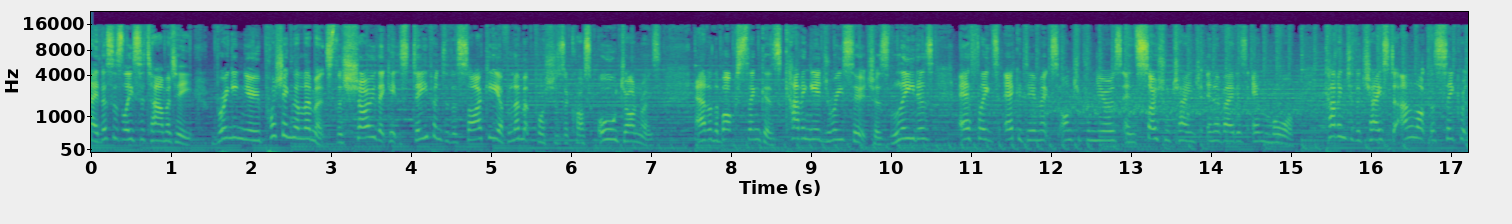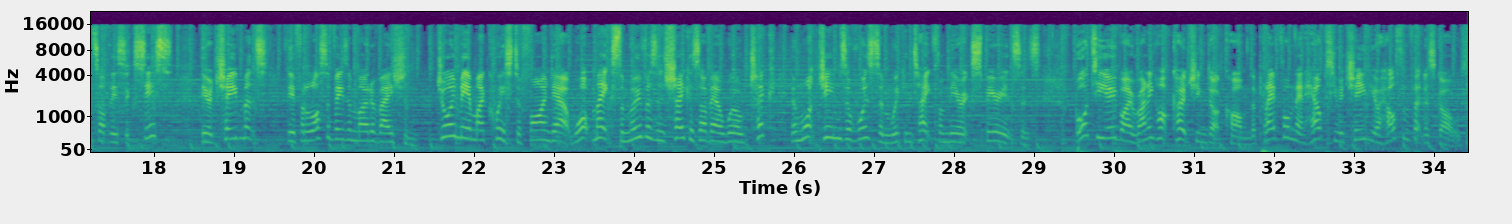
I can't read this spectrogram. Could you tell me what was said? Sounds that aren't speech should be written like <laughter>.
Hi, this is Lisa Tamati, bringing you Pushing the Limits, the show that gets deep into the psyche of limit pushers across all genres. Out of the box thinkers, cutting edge researchers, leaders, athletes, academics, entrepreneurs, and social change innovators, and more. Cutting to the chase to unlock the secrets of their success, their achievements, their philosophies, and motivation. Join me in my quest to find out what makes the movers and shakers of our world tick and what gems of wisdom we can take from their experiences. Brought to you by RunningHotCoaching.com, the platform that helps you achieve your health and fitness goals.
